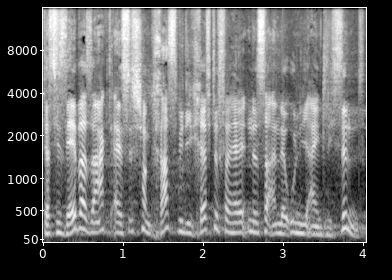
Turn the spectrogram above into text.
dass sie selber sagt, es ist schon krass, wie die Kräfteverhältnisse an der Uni eigentlich sind.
